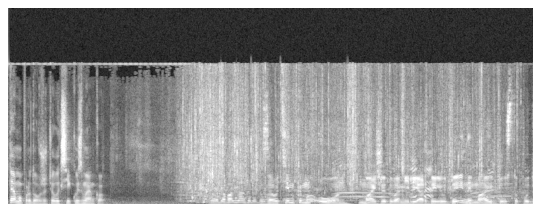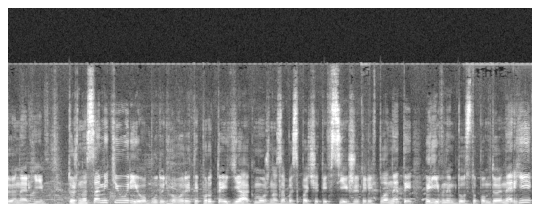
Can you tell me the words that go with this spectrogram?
Тему продовжить Олексій Кузьменко. За оцінками ООН, майже 2 мільярди людей не мають доступу до енергії. Тож на саміті у Ріо будуть говорити про те, як можна забезпечити всіх жителів планети рівним доступом до енергії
